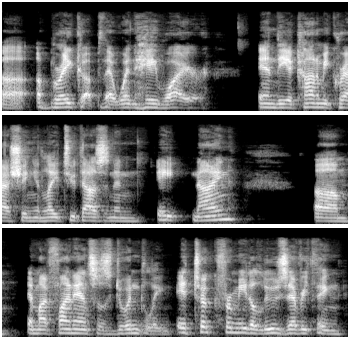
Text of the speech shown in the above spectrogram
uh, a breakup that went haywire and the economy crashing in late 2008, nine, um, and my finances dwindling. It took for me to lose everything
